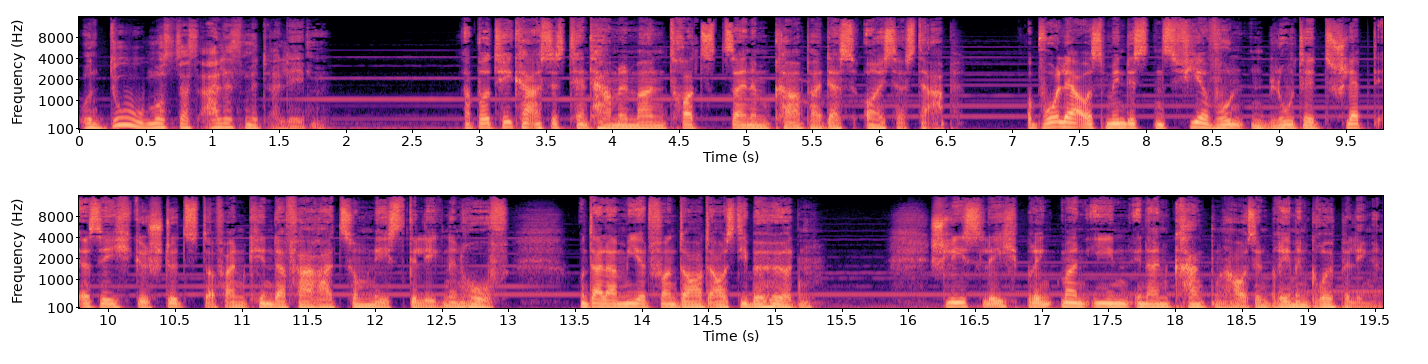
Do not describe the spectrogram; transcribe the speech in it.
Und du musst das alles miterleben. Apothekerassistent Hamelmann trotzt seinem Körper das Äußerste ab. Obwohl er aus mindestens vier Wunden blutet, schleppt er sich gestützt auf ein Kinderfahrrad zum nächstgelegenen Hof und alarmiert von dort aus die Behörden. Schließlich bringt man ihn in ein Krankenhaus in Bremen-Gröpelingen,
